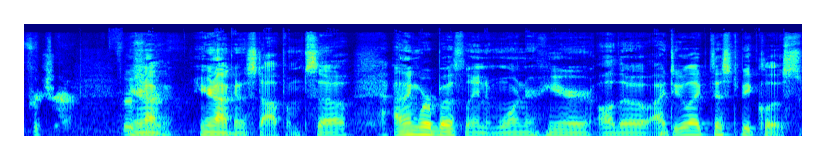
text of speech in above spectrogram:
for sure. For you're sure. not you're not going to stop him. So I think we're both leaning Warner here. Although I do like this to be close.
